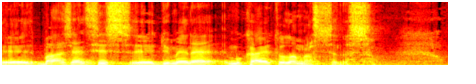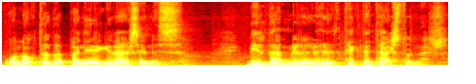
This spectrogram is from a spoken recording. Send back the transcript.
e, bazen siz e, dümene mukayyet olamazsınız. O noktada paniğe girerseniz birdenbire tekne ters döner.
